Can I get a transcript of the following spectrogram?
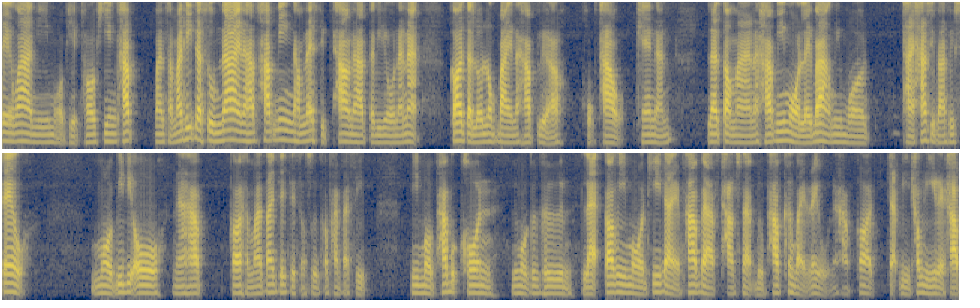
เรียกว่ามีโหมดเพียงพอเพียงครับ มันสามารถที่จะซูมได้นะครับ ภาพนิ่งทำได้ 10 เท่านะครับ แต่วิดีโอนั้นอะ ก็จะลดลงไปนะครับ เหลือ 6 เท่าแค่นั้น และต่อมานะครับ มีโหมดอะไรบ้าง มีโหมดถ่าย 50 ล้านพิกเซล โหมดวิดีโอนะครับ ก็สามารถตั้งใจ720กับ1080 มีโหมดภาพบุคคล มีโหมดกลางคืน และก็มีโหมดที่ถ่ายภาพแบบ time snap หรือภาพเคลื่อนไหวเร็วนะครับ ก็จะมีเท่านี้เลยครับ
